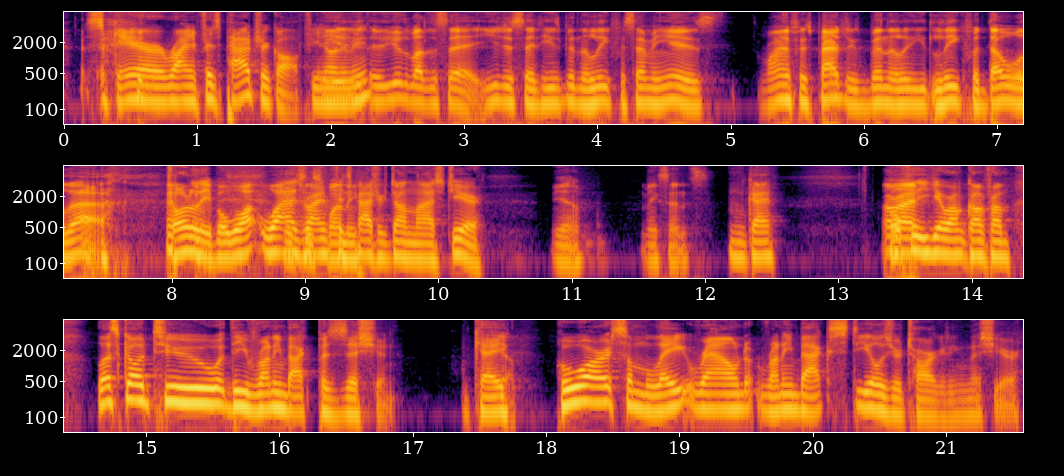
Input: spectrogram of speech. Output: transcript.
scare Ryan Fitzpatrick off. You know what I mean? You was about to say. You just said he's been in the league for seven years. Ryan Fitzpatrick's been in the league- for double that. Totally. But what, what has Ryan funny. Fitzpatrick done last year? yeah, makes sense. Okay. All Hopefully right. you get where I'm coming from. Let's go to the running back position. Okay. Yeah. Who are some late round running back steals you're targeting this year?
